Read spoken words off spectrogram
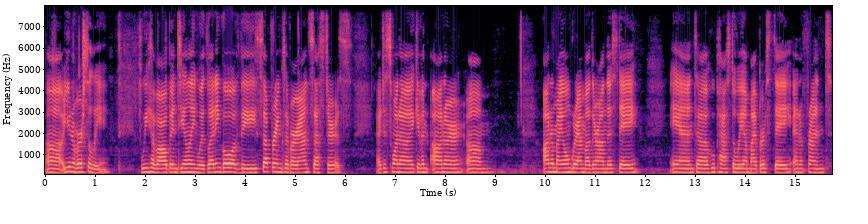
uh, universally, we have all been dealing with letting go of the sufferings of our ancestors. I just want to give an honor, um, honor my own grandmother on this day, and uh, who passed away on my birthday, and a friend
